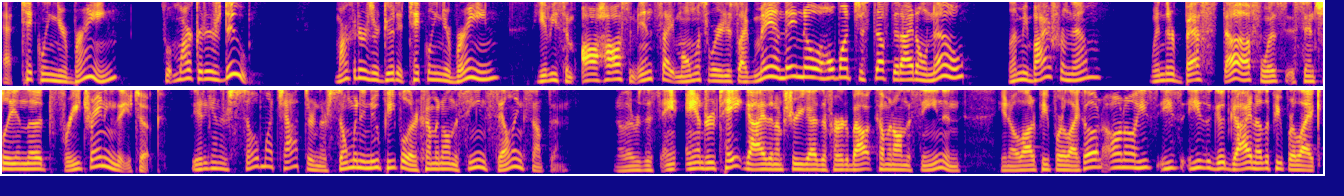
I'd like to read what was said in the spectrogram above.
at tickling your brain. It's what marketers do. Marketers are good at tickling your brain to give you some aha, some insight moments where you're just like, man, they know a whole bunch of stuff that I don't know. Let me buy from them when their best stuff was essentially in the free training that you took. So yet again, there's so much out there, and there's so many new people that are coming on the scene selling something. You know, there was this a- Andrew Tate guy that I'm sure you guys have heard about coming on the scene, and you know, a lot of people are like, "Oh, oh no, he's he's he's a good guy," and other people are like,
